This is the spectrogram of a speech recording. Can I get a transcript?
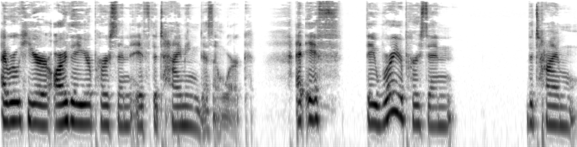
I wrote here, are they your person if the timing doesn't work? And if they were your person, the time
